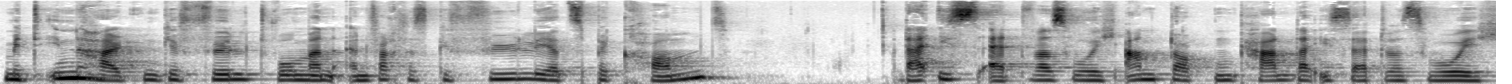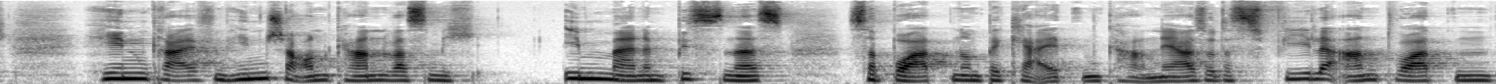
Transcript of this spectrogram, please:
mit Inhalten gefüllt, wo man einfach das Gefühl jetzt bekommt, da ist etwas, wo ich andocken kann, da ist etwas, wo ich hingreifen, hinschauen kann, was mich in meinem Business supporten und begleiten kann. Ja, also dass viele Antworten,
